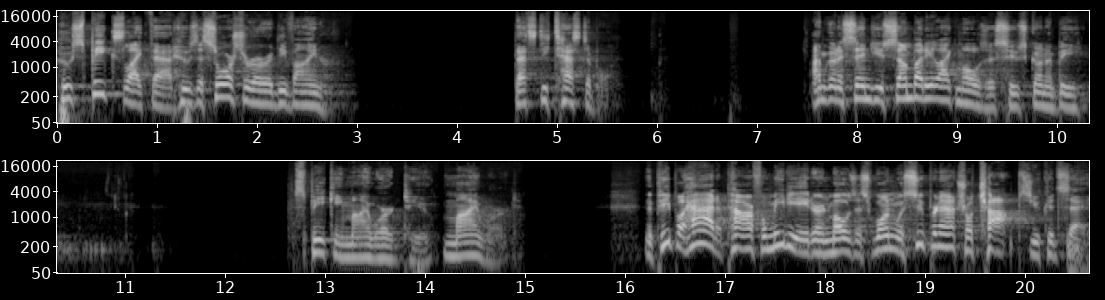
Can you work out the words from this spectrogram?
who speaks like that, who's a sorcerer or a diviner. That's detestable. I'm going to send you somebody like Moses who's going to be speaking my word to you, my word. The people had a powerful mediator in Moses, one with supernatural chops, you could say,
